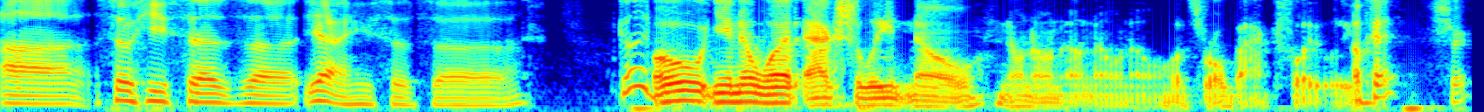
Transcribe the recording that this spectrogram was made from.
Uh so he says uh yeah he says uh good Oh, you know what? Actually, no, no, no, no, no, no. Let's roll back slightly. okay sure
